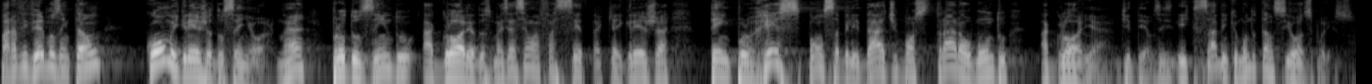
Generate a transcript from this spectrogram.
Para vivermos então como igreja do Senhor, né? produzindo a glória dos. Mas essa é uma faceta que a igreja tem por responsabilidade mostrar ao mundo a glória de Deus. E, e sabem que o mundo está ansioso por isso.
